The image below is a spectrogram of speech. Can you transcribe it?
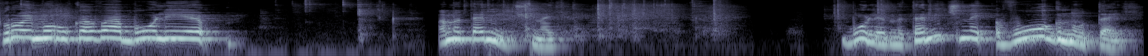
пройму рукава более анатомичной. Более анатомичной, вогнутой.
